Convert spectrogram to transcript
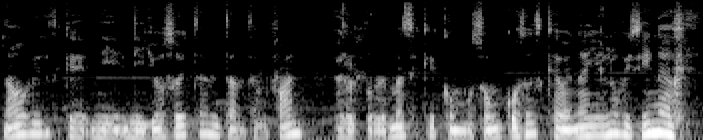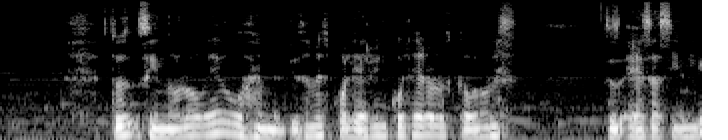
No, fíjate que ni, ni yo soy tan tan tan fan, pero el problema es que como son cosas que ven ahí en la oficina, entonces si no lo veo, me empiezan a espolear bien culero los cabrones. Entonces esa sí me que-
